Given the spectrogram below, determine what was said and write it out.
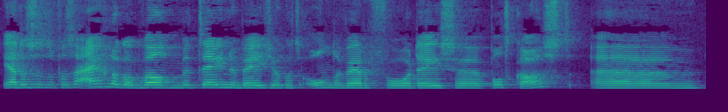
ja, dus dat was eigenlijk ook wel meteen een beetje ook het onderwerp voor deze podcast. Um,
